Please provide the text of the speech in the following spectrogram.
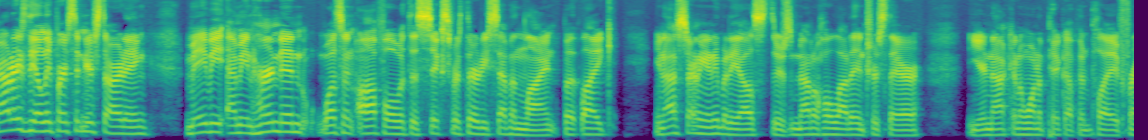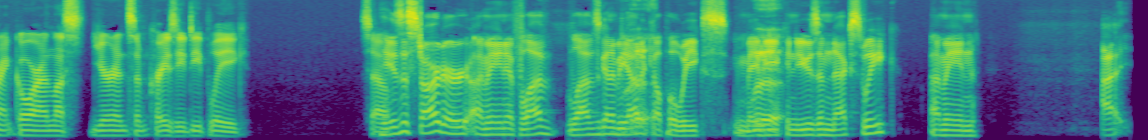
Crowder's the only person you're starting. Maybe I mean Herndon wasn't awful with the six for thirty-seven line, but like you're not starting anybody else. There's not a whole lot of interest there. You're not going to want to pick up and play Frank Gore unless you're in some crazy deep league. So He's a starter. I mean, if Lev Lev's going to be out a couple weeks, maybe you can use him next week. I mean, I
